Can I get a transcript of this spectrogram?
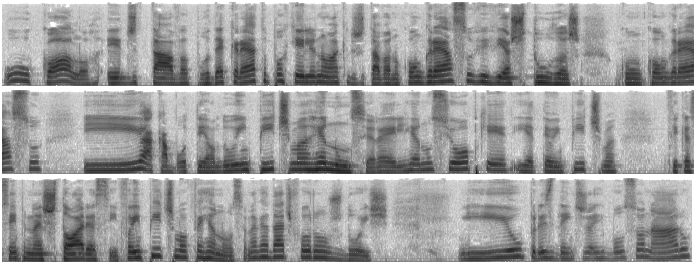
O Collor editava por decreto porque ele não acreditava no Congresso, vivia as turras com o Congresso e acabou tendo o impeachment, renúncia. Né? Ele renunciou porque ia ter o impeachment, fica sempre na história assim. Foi impeachment ou foi renúncia? Na verdade, foram os dois. E o presidente Jair Bolsonaro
